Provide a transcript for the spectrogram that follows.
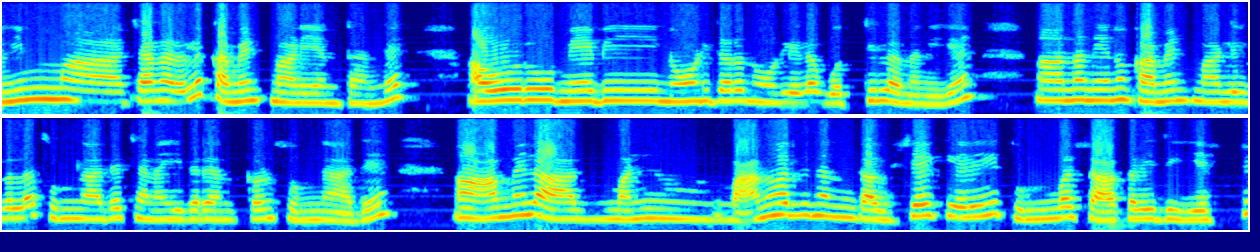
ನಿಮ್ಮ ಚಾನಲ್ ಅಲ್ಲಿ ಕಮೆಂಟ್ ಮಾಡಿ ಅಂತ ಅಂದೆ. ಅವರು ಮೇ ಬಿ ನೋಡಿದಾರೋ ನೋಡ್ಲಿಲ್ಲ ಗೊತ್ತಿಲ್ಲ ನನಗೆ. ನಾನೇನು ಕಮೆಂಟ್ ಮಾಡ್ಲಿಲ್ವಲ್ಲ ಸುಮ್ನೆ ಅದೇ ಚೆನ್ನಾಗಿದ್ದಾರೆ ಅನ್ಕೊಂಡು ಆ, ಆಮೇಲೆ ಮಣ್ ಭಾನುವಾರ ನನ್ಗೆ ಆ ವಿಷಯ ಕೇಳಿ ತುಂಬಾ ಶಾಕ್ ಆಗಿದ್ದು ಎಷ್ಟು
